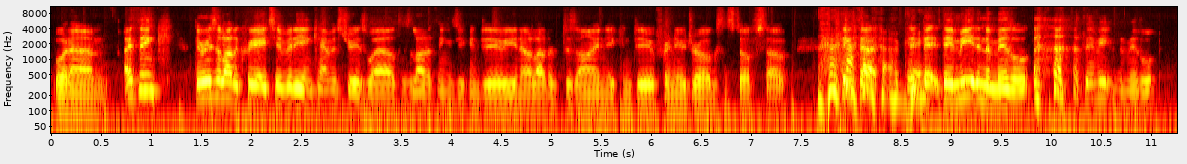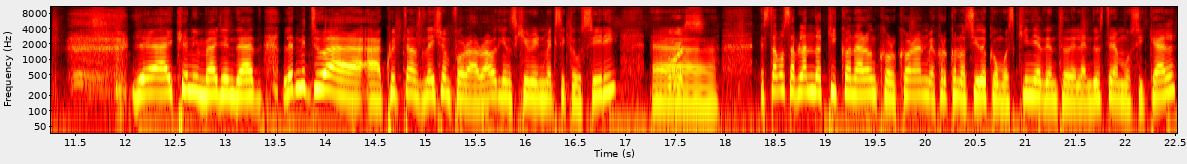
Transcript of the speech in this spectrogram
But um, I think there is a lot of creativity and chemistry as well. There's a lot of things you can do, you know, a lot of design you can do for new drugs and stuff. So I think that okay. they, they, meet in the middle. they meet in the middle. Yeah, I can imagine that. Let me do a, a quick translation for our audience here in Mexico City. Uh, estamos hablando aquí con Aaron Corcoran, mejor conocido como Skinner dentro de la industria musical,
